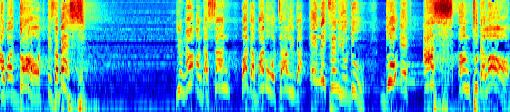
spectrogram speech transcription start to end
Our God is the best. You now understand what the Bible will tell you that anything you do, do it as unto the Lord.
